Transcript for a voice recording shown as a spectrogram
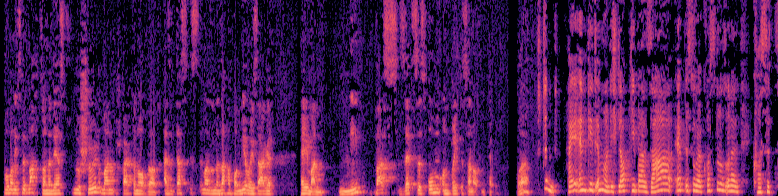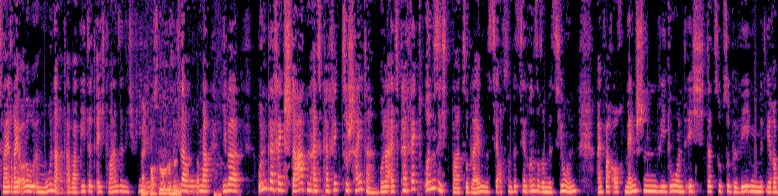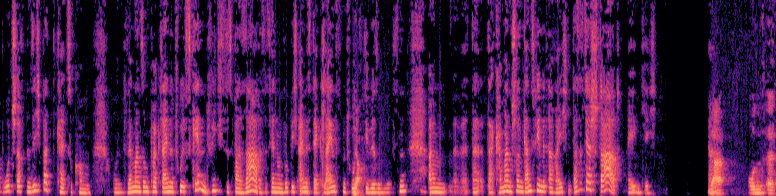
wo man nichts mitmacht, sondern der ist nur schön und man schreibt dann noch Word. Also das ist immer so eine Sache von mir, wo ich sage, hey man, nehmt was, setzt es um und bringt es dann auf den Teppich. Oder? Stimmt. High-End geht immer. Und ich glaube, die Bazaar-App ist sogar kostenlos oder kostet zwei, drei Euro im Monat, aber bietet echt wahnsinnig viel. Nein, kostenlos ist ich sage auch immer, lieber unperfekt starten, als perfekt zu scheitern oder als perfekt unsichtbar zu bleiben. Das ist ja auch so ein bisschen unsere Mission, einfach auch Menschen wie du und ich dazu zu bewegen, mit ihrer Botschaft in Sichtbarkeit zu kommen. Und wenn man so ein paar kleine Tools kennt, wie dieses Bazaar, das ist ja nun wirklich eines der kleinsten Tools, ja. die wir so nutzen, ähm, da, da kann man schon ganz viel mit erreichen. Das ist der Start eigentlich. Ja, ja und äh,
